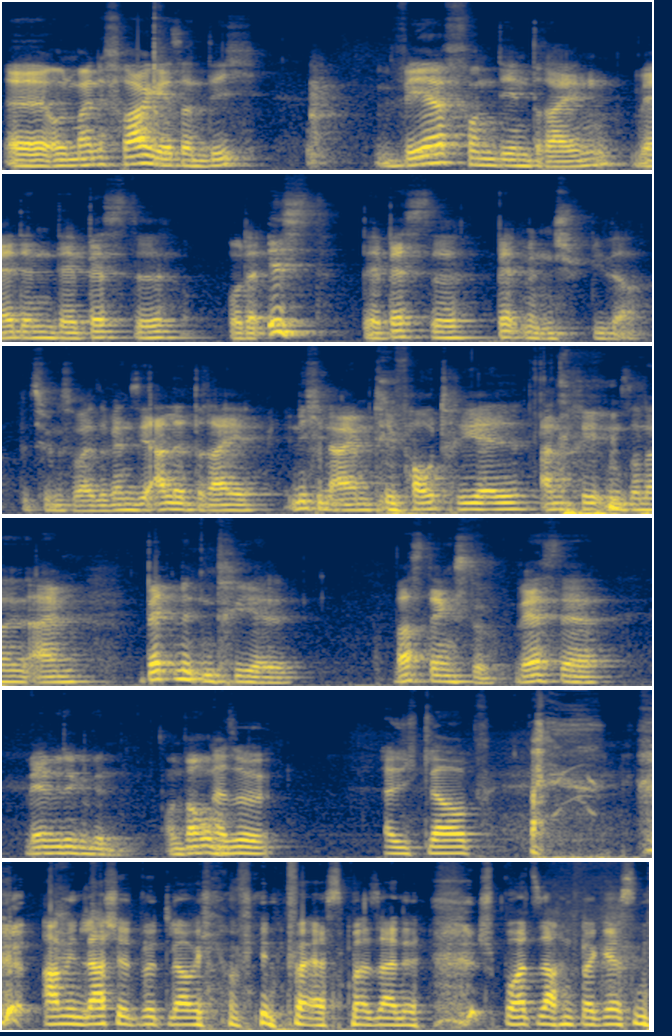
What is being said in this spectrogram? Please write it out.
Äh, und meine Frage jetzt an dich: Wer von den dreien wäre denn der beste oder ist der beste Badmintonspieler? Beziehungsweise, wenn sie alle drei nicht in einem TV-Triell antreten, sondern in einem Badminton-Triell. Was denkst du? Wer ist der, wer würde gewinnen? Und warum? Also, also ich glaube, Armin Laschet wird, glaube ich, auf jeden Fall erstmal seine Sportsachen vergessen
